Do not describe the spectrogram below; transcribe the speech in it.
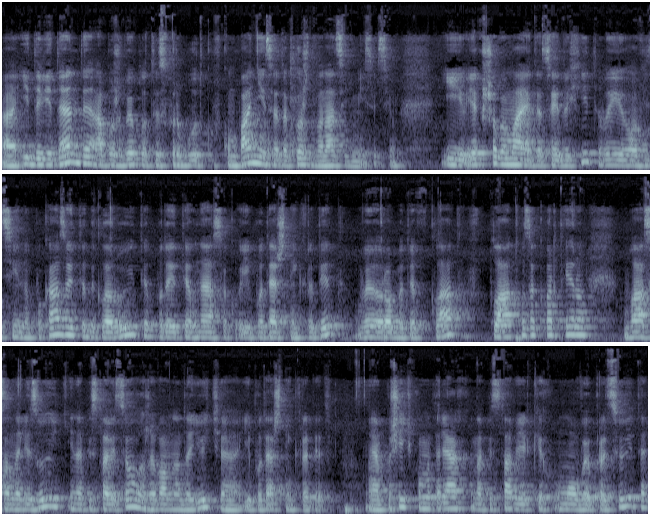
Е, І дивіденди або ж виплати з прибутку в компанії це також 12 місяців. І якщо ви маєте цей дохід, ви його офіційно показуєте, декларуєте, подаєте внесок у іпотечний кредит, ви робите вклад, вплату за квартиру, вас аналізують і на підставі цього вже вам надають е, іпотечний кредит. Е, Пишіть в коментарях на підставі яких умов ви працюєте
